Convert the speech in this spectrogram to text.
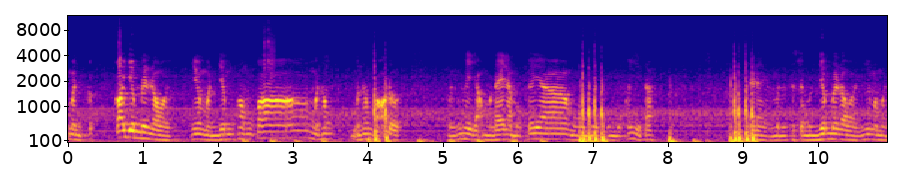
mình có, có zoom lên rồi nhưng mà mình zoom không có mình không mình không bỏ được mình cũng hy vọng mà đây là một cái à, một, một, một cái gì ta? Đây này mình thật sự mình zoom lên rồi nhưng mà mình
